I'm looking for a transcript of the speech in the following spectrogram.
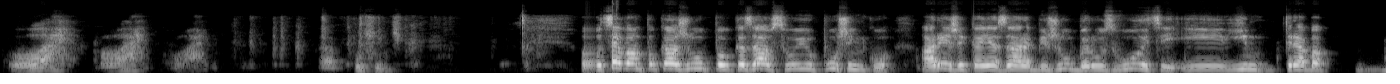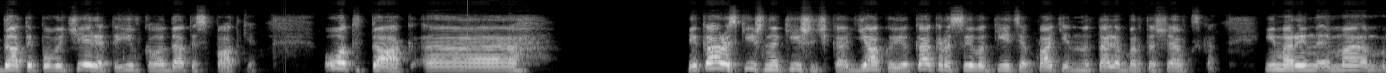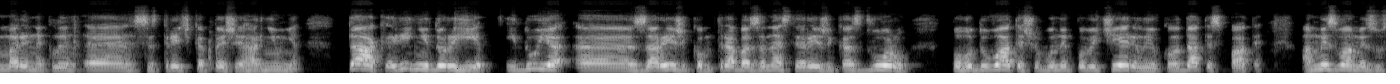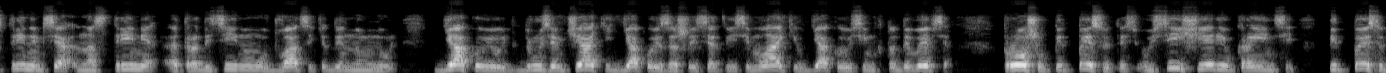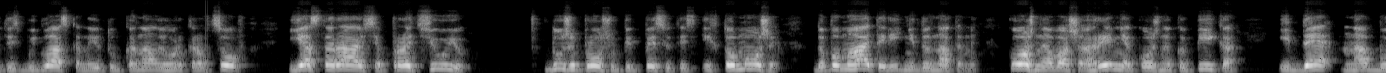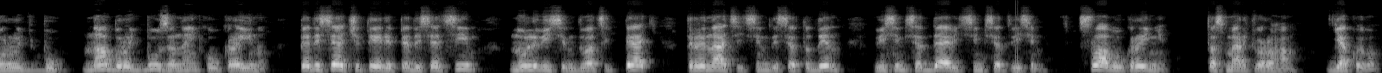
Ой, ой, ой. Пушунчик. Оце вам покажу, показав свою пушеньку, а рижика я зараз біжу, беру з вулиці, і їм треба дати повечеряти і вкладати спадки. От так. Е- яка розкішна кішечка, дякую, яка красива киця, паті Наталя Барташевська. І Марин, Марина Клин, е, сестричка, пише гарнюня. Так, рідні дорогі, іду я е, за рижиком. Треба занести рижика з двору, погодувати, щоб вони повечеряли і вкладати спати. А ми з вами зустрінемося на стрімі е, традиційному в 21.00. Дякую друзям в чаті, дякую за 68 лайків, дякую всім, хто дивився. Прошу підписуйтесь, усі щирі українці. Підписуйтесь, будь ласка, на YouTube канал Ігор Кравцов. Я стараюся, працюю. Дуже прошу підписуйтесь. І хто може, допомагайте рідні донатами. Кожна ваша гривня, кожна копійка іде на боротьбу. На боротьбу за неньку Україну. 54 57 08 25 13 71 89 78. Слава Україні та смерть ворогам! Дякую вам.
